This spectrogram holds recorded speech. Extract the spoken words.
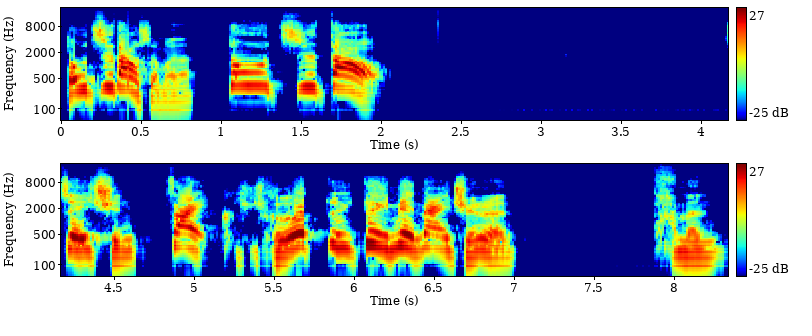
都知道什么呢？都知道。这一群在河对对面那一群人，他们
